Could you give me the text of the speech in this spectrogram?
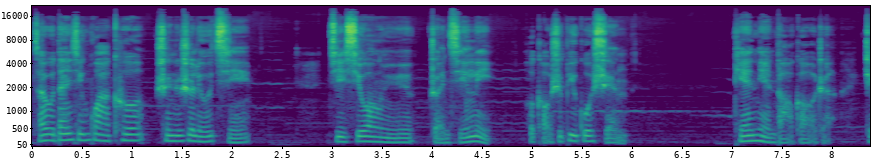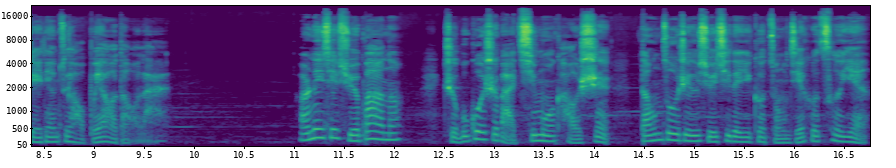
才会担心挂科，甚至是留级，寄希望于转锦鲤和考试必过神，天天祷告着这一天最好不要到来。而那些学霸呢，只不过是把期末考试当做这个学期的一个总结和测验，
